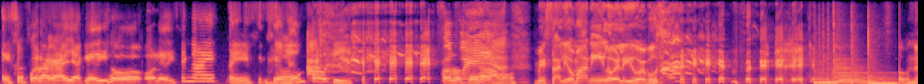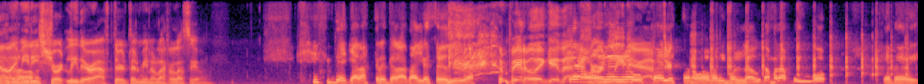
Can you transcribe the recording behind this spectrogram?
Eso fue la galla que dijo, o le dicen a este que me dé un toque. Eso Pero fue. Me salió Manilo, el hijo de puta. Nada, y mire, shortly thereafter terminó la relación. De que a las 3 de la tarde ese día. Pero de que that Pero shortly a thereafter. esto no va para ningún lado. Dame las bimbo. ¿Qué te di?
